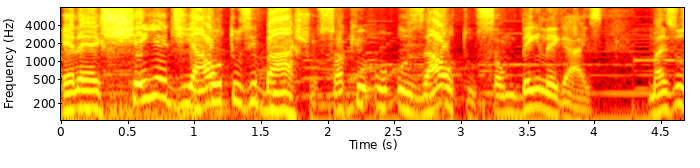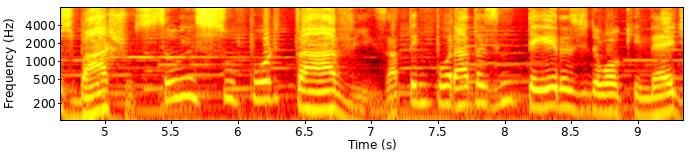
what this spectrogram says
ela é cheia de altos e baixos. Só que o- os altos são bem legais. Mas os baixos são insuportáveis. Há temporadas inteiras de The Walking Dead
